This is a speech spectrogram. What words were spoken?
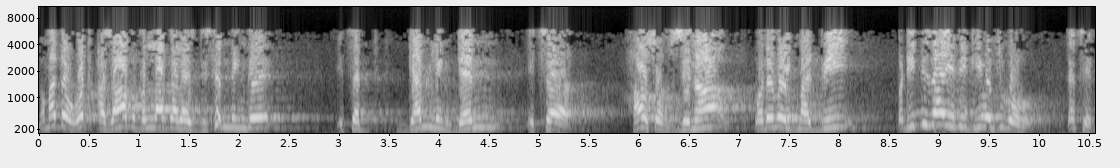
no matter what azab of Allah Ta'ala is descending there, it's a gambling den, it's a house of zina, whatever it might be, but he desired it, he wants to go. That's it.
